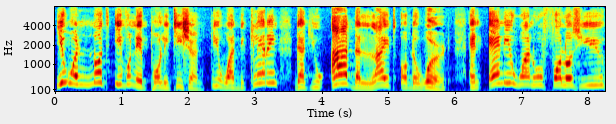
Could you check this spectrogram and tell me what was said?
You were not even a politician. You were declaring that you are the light of the world, and anyone who follows you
